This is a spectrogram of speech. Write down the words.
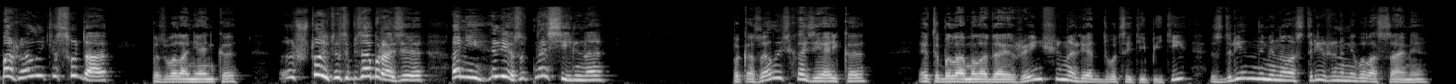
пожалуйте сюда, — позвала нянька. — Что это за безобразие? Они лезут насильно. Показалась хозяйка. Это была молодая женщина лет двадцати пяти с длинными, но остриженными волосами.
